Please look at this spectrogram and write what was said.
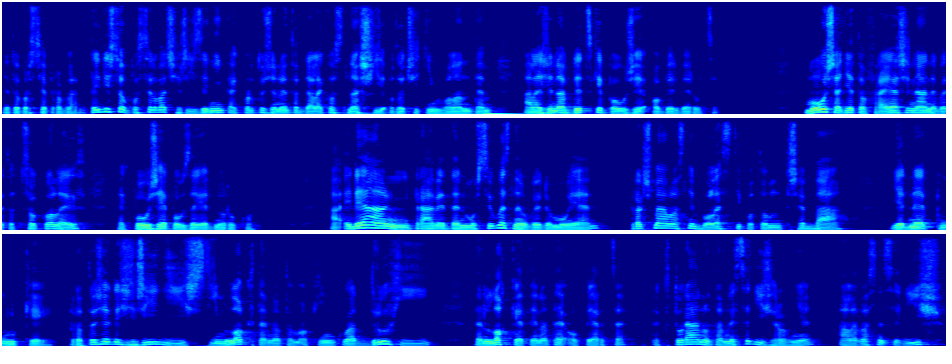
je to prostě problém. Teď, když jsou posilovači řízení, tak pro tu ženu je to daleko snažší otočit tím volantem, ale žena vždycky použije obě dvě ruce. Muž, ať je to frajařina nebo je to cokoliv, tak použije pouze jednu ruku. A ideální právě ten muž si vůbec neuvědomuje, proč má vlastně bolesti potom třeba jedné půlky. Protože když řídíš s tím loktem na tom okýnku a druhý, ten loket je na té opěrce, tak v tu ránu tam nesedíš rovně, ale vlastně sedíš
